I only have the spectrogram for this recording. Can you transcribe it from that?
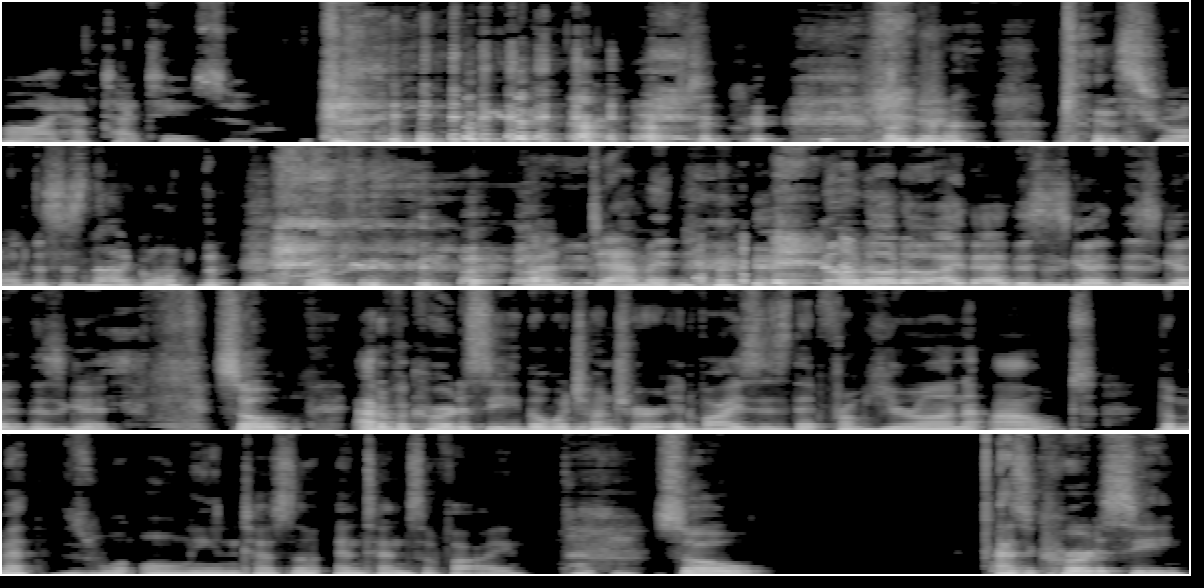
Well, I have tattoos, so. okay. this, oh, this is not going to god damn it no, no, no. I, I, this is good. This is good. This is good. So, out of a courtesy, the witch hunter advises that from here on out, the methods will only intes- intensify. Okay. So, as a courtesy,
